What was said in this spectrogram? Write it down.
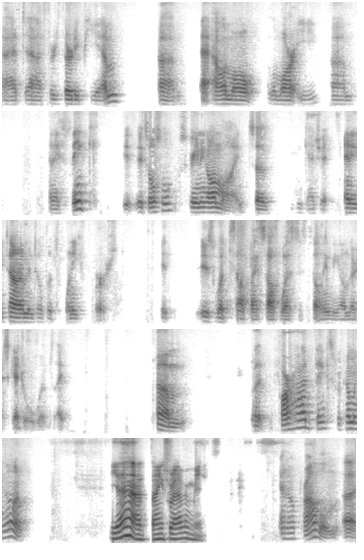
at uh, 3.30 p.m. Um, at Alamo Lamar E. Um, and I think it, it's also screening online, so you can catch it anytime until the 21st. Is what South by Southwest is telling me on their schedule website. Um, but Farhad, thanks for coming on. Yeah, thanks for having me. Yeah, no problem. Uh,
